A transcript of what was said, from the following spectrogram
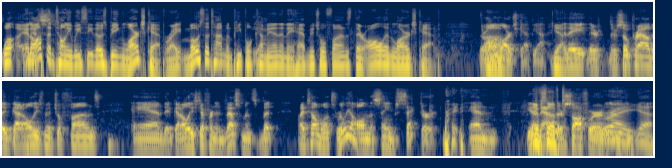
Well, and, and often, Tony, we see those being large cap, right? Most of the time, when people come in and they have mutual funds, they're all in large cap. They're all um, in large cap, yeah. Yeah. And they they're they're so proud they've got all these mutual funds and they've got all these different investments, but I tell them, well, it's really all in the same sector, right? And you know, if now so, there's software, right? Can, yeah.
